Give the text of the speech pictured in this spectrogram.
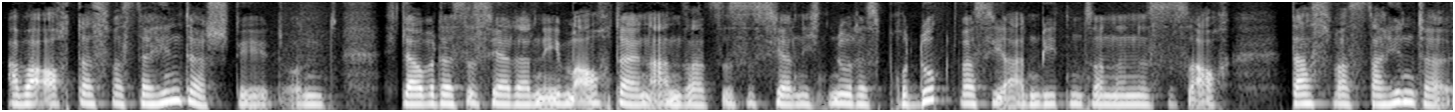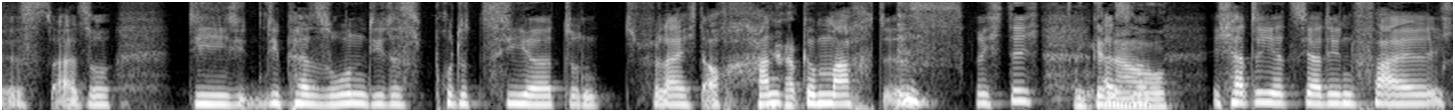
aber auch das, was dahinter steht. Und ich glaube, das ist ja dann eben auch dein Ansatz. Es ist ja nicht nur das Produkt, was sie anbieten, sondern es ist auch das, was dahinter ist. Also die, die Person, die das produziert und vielleicht auch handgemacht ist, richtig? Genau. Also ich hatte jetzt ja den Fall, ich,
